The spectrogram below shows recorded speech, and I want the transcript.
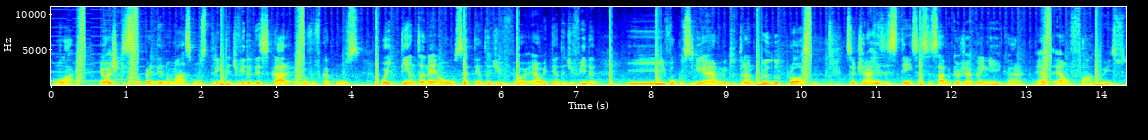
Vamos lá. Eu acho que se eu perder no máximo uns 30 de vida desse cara, eu vou ficar com uns 80, né, ou 70 de... É, 80 de vida e vou conseguir ganhar muito tranquilo do próximo. Se eu tirar resistência, você sabe que eu já ganhei, cara. É, é um fato isso.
